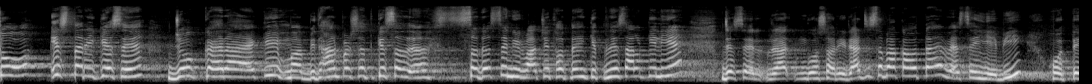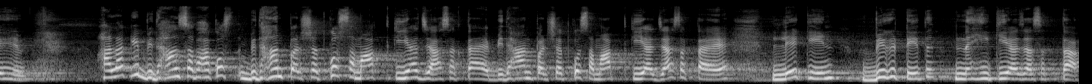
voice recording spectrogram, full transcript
तो इस तरीके से जो कह रहा है कि विधान परिषद के सदस्य निर्वाचित होते हैं कितने साल के लिए? जैसे वो सॉरी, राज्यसभा का होता है, वैसे ये भी होते हैं। हालाँकि विधानसभा को, विधान परिषद को समाप्त किया जा सकता है, विधान परिषद को समाप्त किया जा सकता है, लेकिन विघटित नहीं किया जा सकता।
